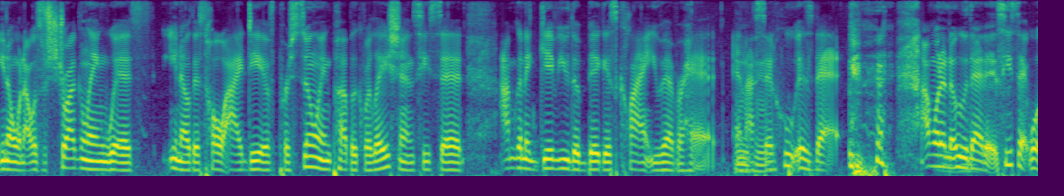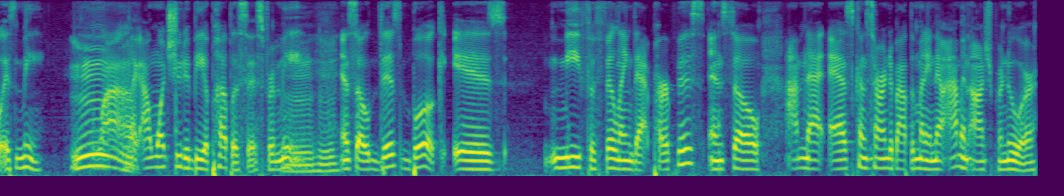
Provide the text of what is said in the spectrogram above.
you know, when I was struggling with, you know, this whole idea of pursuing public relations, he said, I'm going to give you the biggest client you've ever had. And I mm-hmm. said, Who is that? I want to know who that is. He said, Well, it's me. Wow. Like, I want you to be a publicist for me. Mm-hmm. And so this book is me fulfilling that purpose. And so I'm not as concerned about the money. Now, I'm an entrepreneur,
